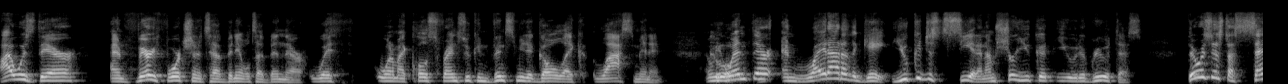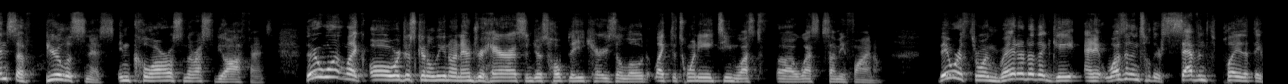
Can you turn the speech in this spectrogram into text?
I was there and very fortunate to have been able to have been there with one of my close friends who convinced me to go like last minute. And cool. we went there and right out of the gate, you could just see it. And I'm sure you could you would agree with this there was just a sense of fearlessness in Collaros and the rest of the offense. There weren't like, oh, we're just going to lean on Andrew Harris and just hope that he carries the load, like the 2018 West uh, West semifinal. They were throwing right out of the gate, and it wasn't until their seventh play that they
